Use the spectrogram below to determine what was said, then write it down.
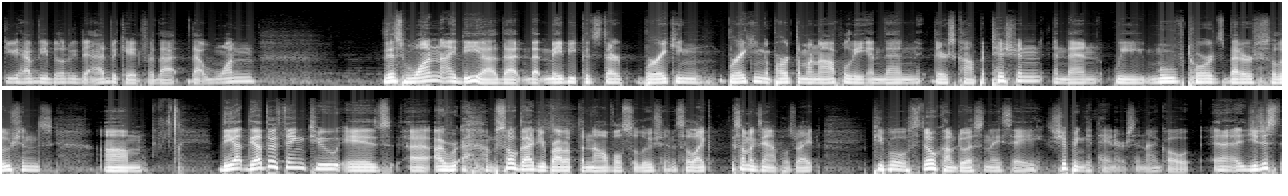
do you have the ability to advocate for that that one this one idea that that maybe could start breaking breaking apart the monopoly and then there's competition and then we move towards better solutions um, the the other thing too is uh, I, am so glad you brought up the novel solution. So like some examples right? People still come to us and they say shipping containers and i go uh, you just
